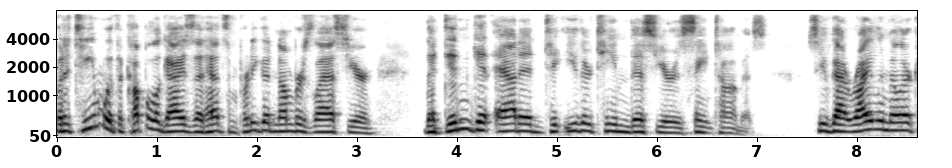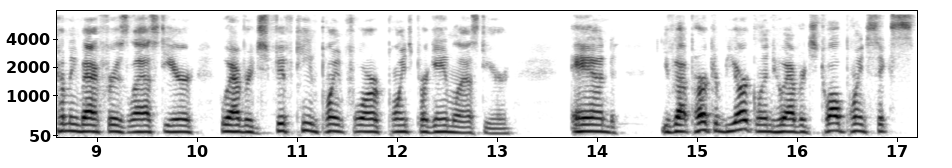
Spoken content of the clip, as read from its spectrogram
But a team with a couple of guys that had some pretty good numbers last year that didn't get added to either team this year is St. Thomas. So you've got Riley Miller coming back for his last year, who averaged 15.4 points per game last year. And You've got Parker Bjorklund, who averaged 12.6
